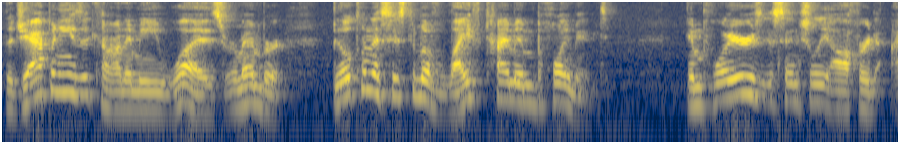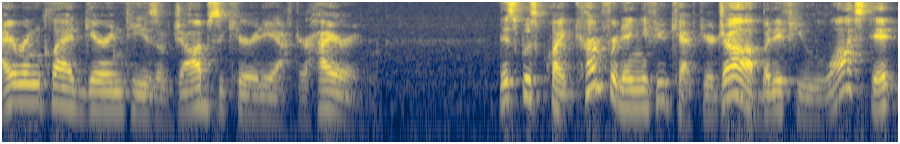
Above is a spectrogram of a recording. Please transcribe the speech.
The Japanese economy was, remember, built on a system of lifetime employment, employers essentially offered ironclad guarantees of job security after hiring. This was quite comforting if you kept your job, but if you lost it,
